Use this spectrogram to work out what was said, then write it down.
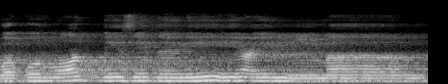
وقل رب زدني علما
